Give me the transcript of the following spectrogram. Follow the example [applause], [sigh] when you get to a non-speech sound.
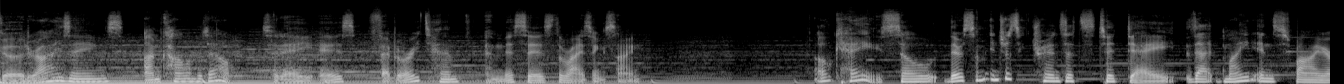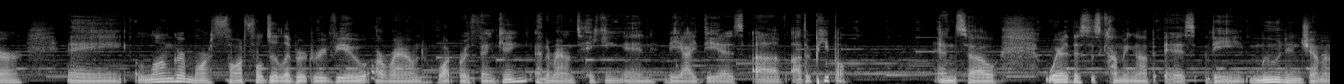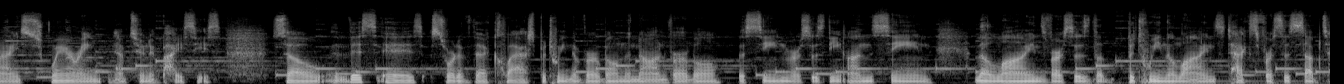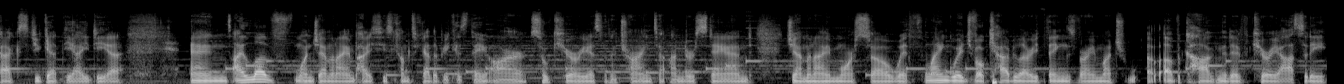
Good risings. I'm Colin Bedell. Today is February 10th, and this is the rising sign. Okay, so there's some interesting transits today that might inspire a longer, more thoughtful, deliberate review around what we're thinking and around taking in the ideas of other people. And so, where this is coming up is the moon in Gemini squaring Neptune in Pisces. So, this is sort of the clash between the verbal and the nonverbal, the seen versus the unseen, the lines versus the between the lines, text versus subtext. You get the idea. And I love when Gemini and Pisces come together because they are so curious and they're trying to understand Gemini more so with language, vocabulary, things very much of cognitive curiosity,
